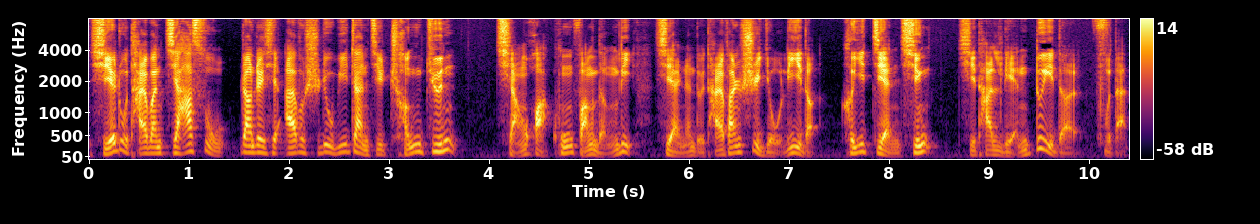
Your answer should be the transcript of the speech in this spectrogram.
协助台湾加速让这些 F 十六 V 战机成军。强化空防能力，显然对台湾是有利的，可以减轻其他连队的负担。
